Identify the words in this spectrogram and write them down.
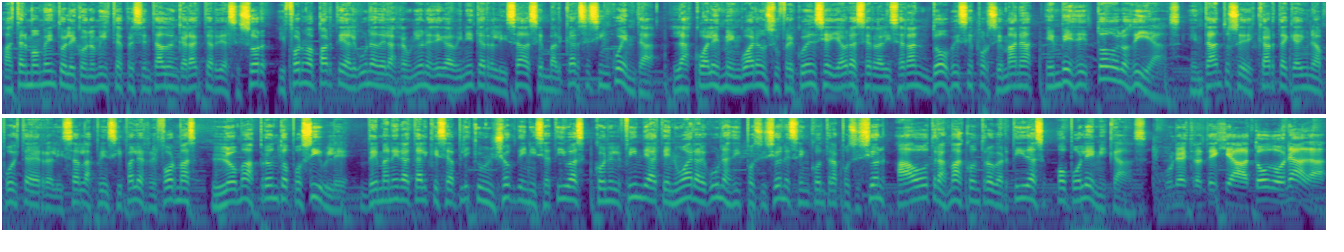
Hasta el momento, el economista es presentado en carácter de asesor y forma parte de algunas de las reuniones de gabinete realizadas en Balcarce 50, las cuales menguaron su frecuencia y ahora se realizarán dos veces por semana en vez de todos los días. En tanto, se descarta que hay una apuesta de realizar las principales reformas lo más pronto posible, de manera tal que se aplique un shock de iniciativas con el fin de atenuar algunas disposiciones en contraposición a otras más controvertidas o polémicas. Una estrategia a todo o nada,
